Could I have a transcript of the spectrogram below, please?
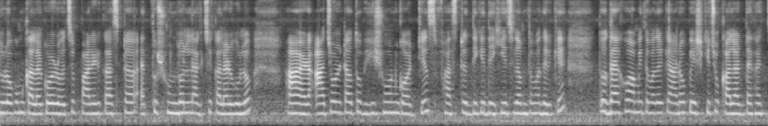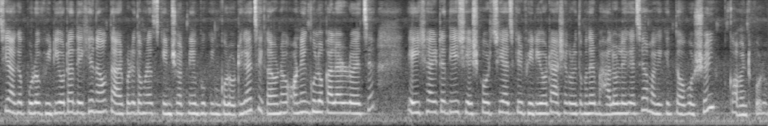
দুরকম কালার করে রয়েছে। পাড়ের কাজটা এত সুন্দর লাগছে কালারগুলো আর আঁচলটাও তো ভীষণ গর্জেস ফার্স্টের দিকে দেখিয়েছিলাম তোমাদেরকে। তো দেখো, আমি তোমাদেরকে আরও বেশ কিছু কালার দেখাচ্ছি। আগে পুরো ভিডিওটা দেখে নাও, তারপরে তোমরা স্ক্রিনশট নিয়ে বুকিং করো, ঠিক আছে? কারণ অনেকগুলো কালার রয়েছে। এই শাড়িটা দিয়ে শেষ করছি আজকের ভিডিওটা। আশা করি তোমাদের ভালো লেগেছে। আমাকে কিন্তু অবশ্যই কমেন্ট করো।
